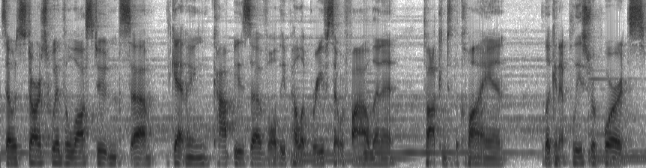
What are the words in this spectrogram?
So it starts with the law students um, getting copies of all the appellate briefs that were filed in it, talking to the client, looking at police reports,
